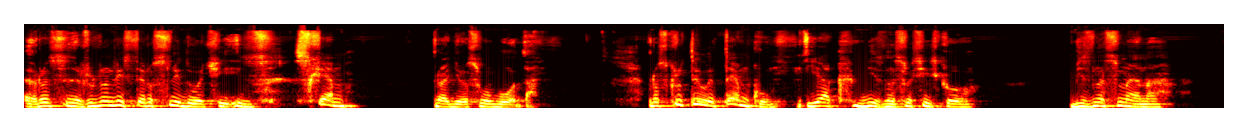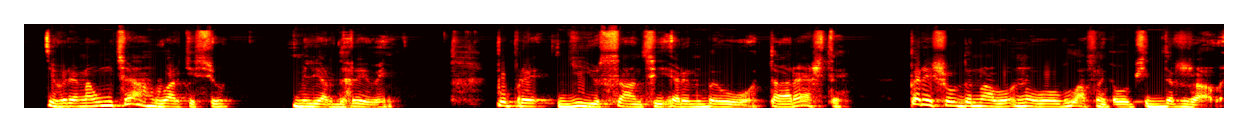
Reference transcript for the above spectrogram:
Роз... Журналісти-розслідувачі із схем Радіо Свобода розкрутили темку, як бізнес російського бізнесмена Ігоря Наумця вартістю мільярд гривень, попри дію санкцій РНБО та арешти, перейшов до нового, власника в обхід держави.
